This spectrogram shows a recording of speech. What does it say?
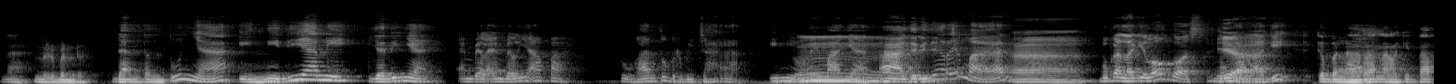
Nah, bener-bener dan tentunya ini dia nih jadinya embel-embelnya apa? Tuhan tuh berbicara. Ini loh remanya. Nah, jadinya rema kan? ah Bukan lagi logos, bukan Iya. lagi kebenaran Alkitab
